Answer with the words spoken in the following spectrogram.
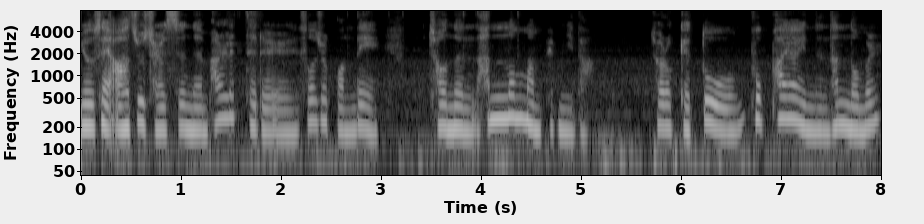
요새 아주 잘 쓰는 팔레트를 써줄 건데 저는 한 놈만 팹니다. 저렇게 또 푹 파여 있는 한 놈을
